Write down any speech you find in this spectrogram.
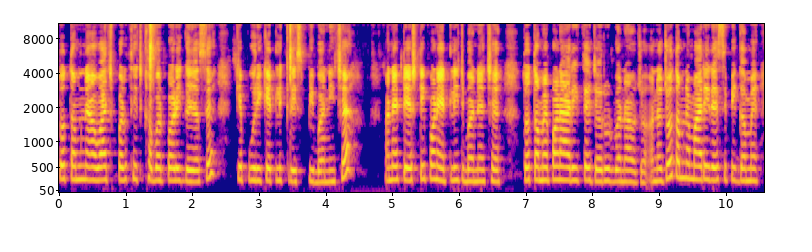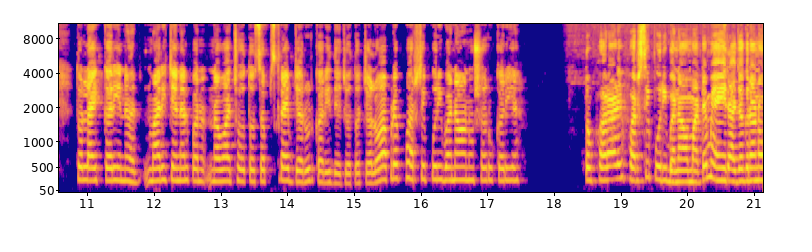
તો તમને અવાજ પરથી જ ખબર પડી ગઈ હશે કે પૂરી કેટલી ક્રિસ્પી બની છે અને ટેસ્ટી પણ એટલી જ બને છે. તો તમે પણ આ રીતે જરૂર બનાવજો. અને જો તમને મારી રેસીપી ગમે તો લાઈક કરીને મારી ચેનલ પર નવા છો તો સબસ્ક્રાઈબ જરૂર કરી દેજો. તો ચલો આપણે ફરસી પૂરી બનાવવાનું શરૂ કરીએ. તો ફરાળી ફરસી પૂરી બનાવવા માટે મેં અહીં રાજગરાનો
